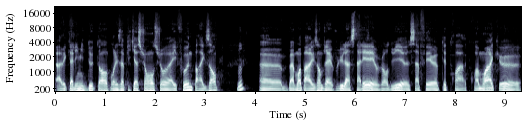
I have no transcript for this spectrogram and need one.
avec la limite de temps pour les applications sur iPhone, par exemple. Hmm. bah moi, par exemple, j'avais voulu l'installer et aujourd'hui, ça fait peut-être trois, trois mois que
